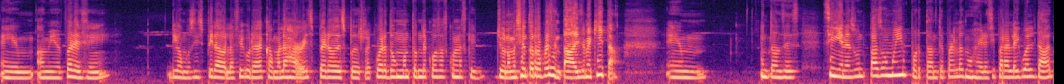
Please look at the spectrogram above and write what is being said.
Em, a mí me parece, digamos, inspirador la figura de Kamala Harris, pero después recuerdo un montón de cosas con las que yo no me siento representada y se me quita. Em, entonces, si bien es un paso muy importante para las mujeres y para la igualdad,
